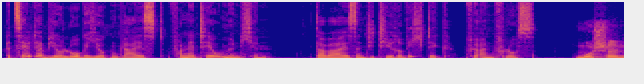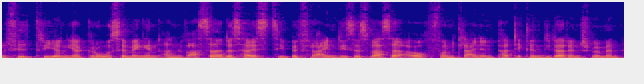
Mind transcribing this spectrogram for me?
erzählt der Biologe Jürgen Geist von der TU München. Dabei sind die Tiere wichtig für einen Fluss. Muscheln filtrieren ja große Mengen an Wasser, das heißt, sie befreien dieses Wasser auch von kleinen Partikeln, die darin schwimmen.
